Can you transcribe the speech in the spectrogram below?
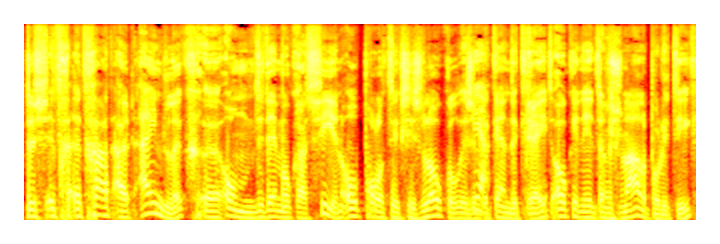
Dus het, het gaat uiteindelijk eh, om de democratie. En all politics is local is een Ja. bekende kreet, ook in de internationale politiek.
